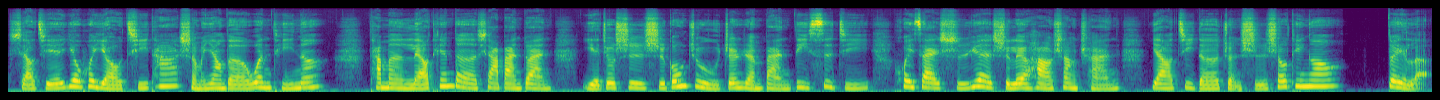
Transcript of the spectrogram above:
小杰又会有其他什么样的问题呢？他们聊天的下半段，也就是《十公主》真人版第四集，会在十月十六号上传，要记得准时收听哦。对了，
